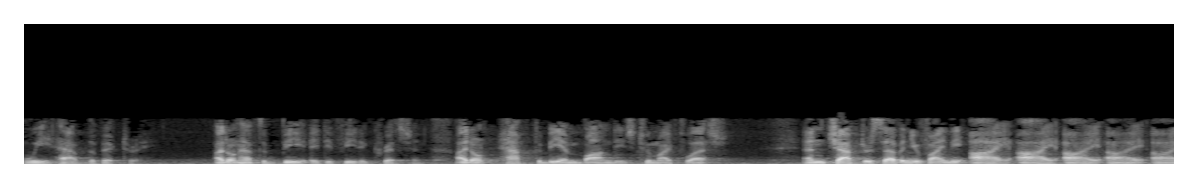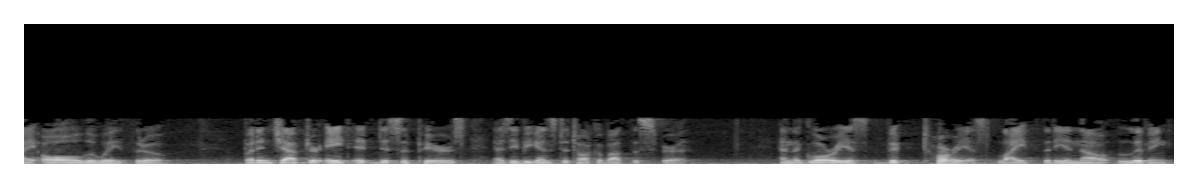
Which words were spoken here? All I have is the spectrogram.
we have the victory. I don't have to be a defeated Christian. I don't have to be in bondage to my flesh. And chapter 7, you find the I, I, I, I, I all the way through. But in chapter 8, it disappears as he begins to talk about the Spirit and the glorious, victorious life that he is now living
